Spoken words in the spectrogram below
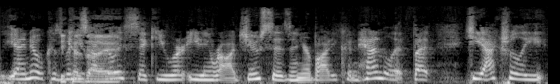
yeah, I know because when you got I- really sick, you were eating raw juices and your body couldn't handle it. But he actually,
